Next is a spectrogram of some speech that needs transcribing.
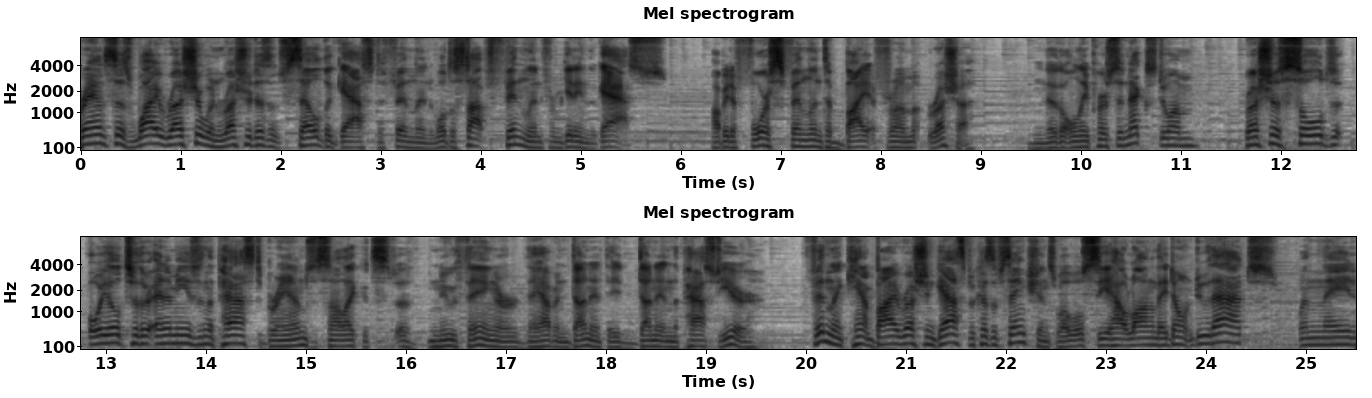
Brand says, why Russia when Russia doesn't sell the gas to Finland? Well, to stop Finland from getting the gas. Probably to force Finland to buy it from Russia. They're the only person next to them. Russia sold oil to their enemies in the past, brands. It's not like it's a new thing or they haven't done it. They've done it in the past year. Finland can't buy Russian gas because of sanctions. Well, we'll see how long they don't do that when they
